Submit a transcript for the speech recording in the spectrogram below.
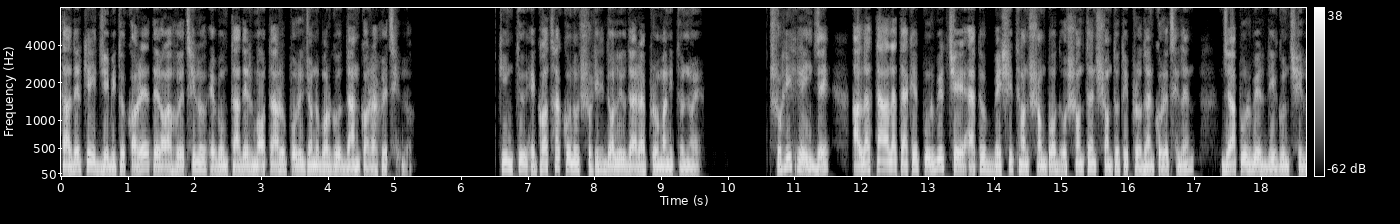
তাদেরকেই জীবিত করে দেওয়া হয়েছিল এবং তাদের মত আরও পরিজনবর্গ দান করা হয়েছিল। কিন্তু একথা কোনো সহিহ দলিল দ্বারা প্রমাণিত নয়। সহিহ এই যে আল্লাহ তাআলা তাকে পূর্বের চেয়ে এত বেশি ধন সম্পদ ও সন্তান সন্ততি প্রদান করেছিলেন, যা পূর্বের দ্বিগুণ ছিল।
